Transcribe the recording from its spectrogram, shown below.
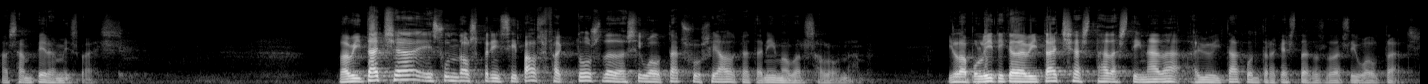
a Sant Pere més baix. L'habitatge és un dels principals factors de desigualtat social que tenim a Barcelona. I la política d'habitatge està destinada a lluitar contra aquestes desigualtats.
